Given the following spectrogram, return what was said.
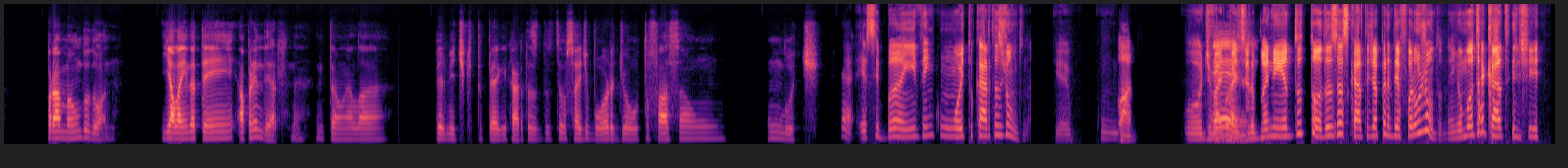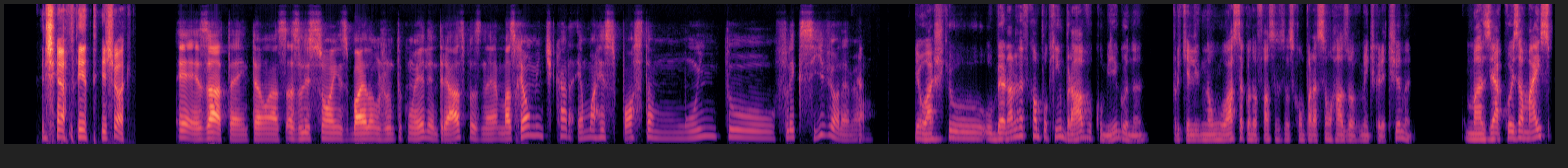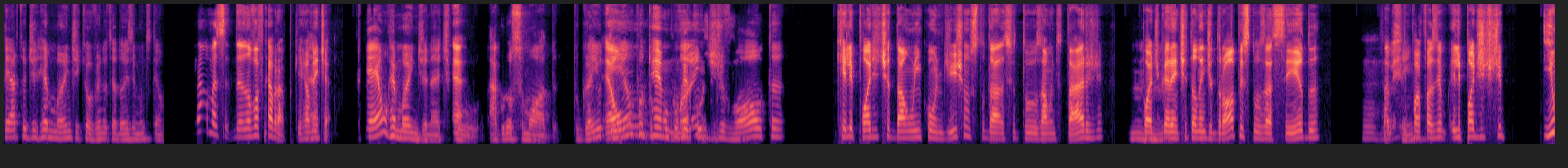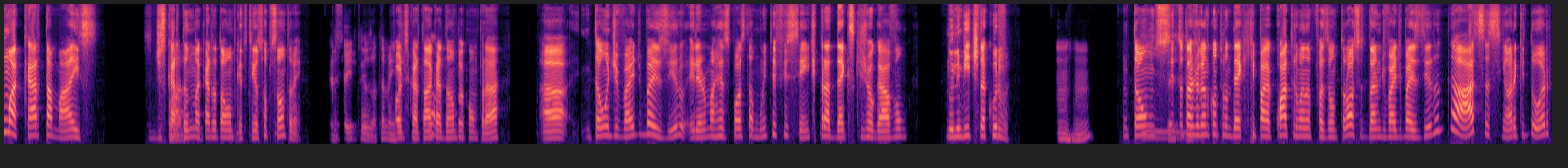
pra mão do dono. E ela ainda tem aprender, né? Então ela permite que tu pegue cartas do teu sideboard ou tu faça um, um loot. É, esse ban aí vem com oito cartas junto, né? Porque com Claro. O Divide É. Zero banido, todas as cartas de aprender foram junto. Nenhuma outra carta de, de aprender choque. É, exato. é. Então as, as lições bailam junto com ele, entre aspas, né? Mas realmente, cara, é uma resposta muito flexível, né, meu? Eu acho que o, o Bernardo vai ficar um pouquinho bravo comigo, né? Porque ele não gosta quando eu faço essas comparação razoavelmente cretina. Mas é a coisa mais perto de remand que eu vi no T2 em muito tempo. Não, mas eu não vou ficar bravo, porque realmente é. Porque é um remand, né? Tipo, É. a grosso modo. Tu ganha o É um tempo, tu compra o recurso remand. de volta. Que ele pode te dar um win condition se tu, dá- se tu usar muito tarde. Pode Uhum. garantir teu land drop se tu usar cedo. Uhum. Sabe? Sim. Ele pode fazer. Ele pode te. ir uma carta a mais. Descartando Claro. uma carta da tua mão, porque tu tem essa opção também. Perfeito, exatamente. Pode descartar uma Não. carta pra comprar. Ah, então o Divide by Zero ele era uma resposta muito eficiente pra decks que jogavam no limite da curva. Uhum. Então, E- se tu tá jogando contra um deck que paga 4 mana pra fazer um troço, tu dá um divide by zero, nossa senhora, que dor.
